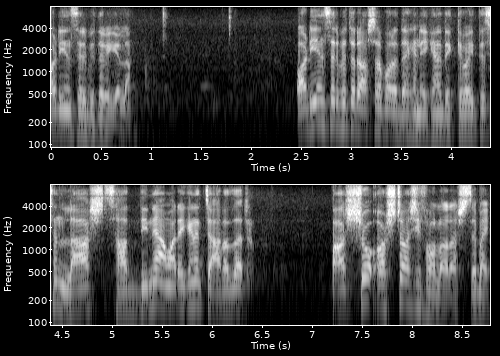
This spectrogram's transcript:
অডিয়েন্সের ভিতরে গেলাম। অডিয়েন্সের ভেতরে আসার পরে দেখেন এখানে দেখতে পাইতেছেন লাস্ট সাত দিনে আমার এখানে চার হাজার পাঁচশো অষ্টআশি ফলোয়ার আসছে। ভাই,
